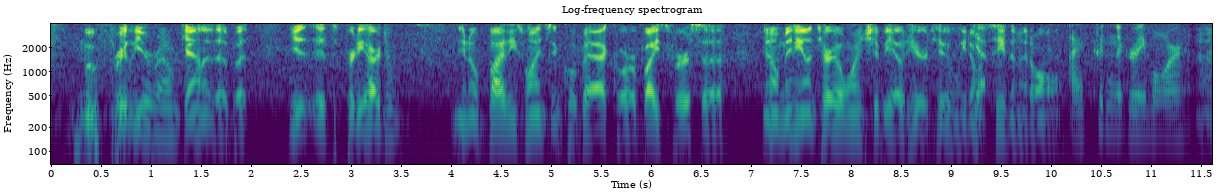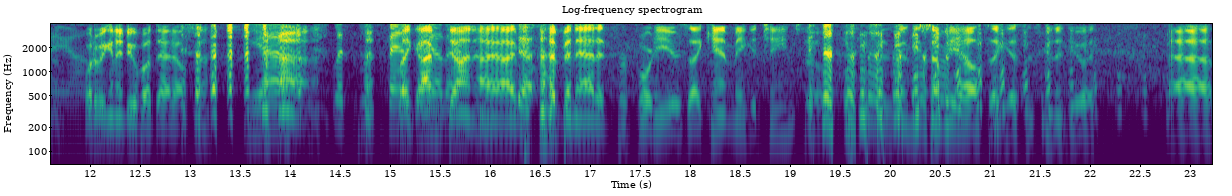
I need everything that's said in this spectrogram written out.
move freely around Canada, but it's pretty hard to, you know, buy these wines in Quebec or vice versa. You know, many Ontario wines should be out here too. We don't Yeah. see them at all. I couldn't agree more. I, uh, What are we going to do about that, Elsa? Yes. Let's- let's band like I'm done. I, I've, Yeah. I've been at it for 40 years. I can't make a change, so there's going to be somebody else, I guess, that's going to do it. Uh,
